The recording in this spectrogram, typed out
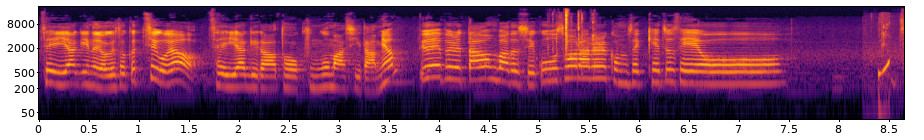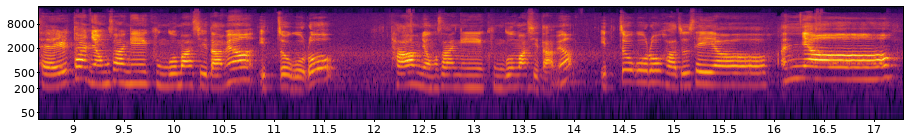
제 이야기는 여기서 끝이고요 제 이야기가 더 궁금하시다면 뷰앱을 다운받으시고 설아를 검색해주세요 제 1탄 영상이 궁금하시다면 이쪽으로 다음 영상이 궁금하시다면 이쪽으로 가주세요. 안녕!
